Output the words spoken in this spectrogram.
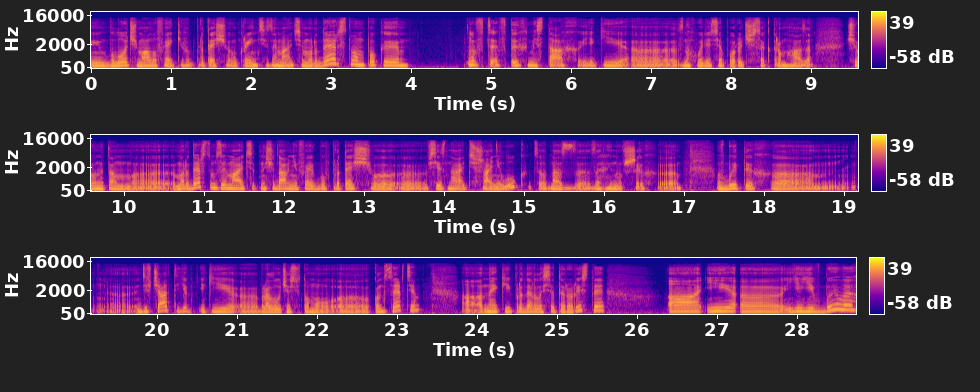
І було чимало фейків про те, що українці займаються мародерством, поки Ну, в в тих містах, які е, знаходяться поруч з сектором Газа, що вони там е, мародерством займаються. Нещодавній фейк був про те, що е, всі знають Шані Лук, це одна з загинувших е, вбитих е, е, дівчат, які брали участь в тому концерті, на який продерлися терористи. І е, її вбили, е,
